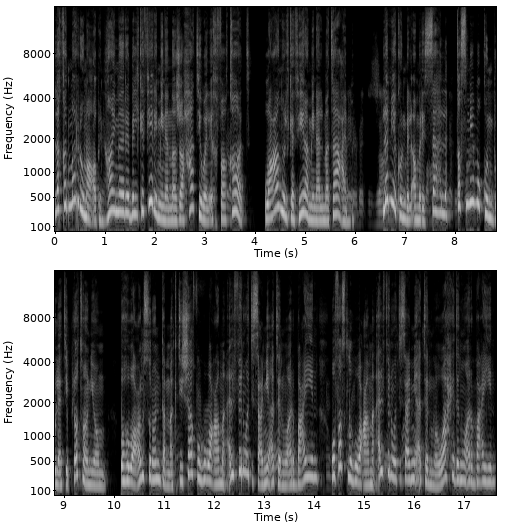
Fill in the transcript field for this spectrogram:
لقد مروا مع أوبنهايمر بالكثير من النجاحات والإخفاقات وعانوا الكثير من المتاعب. لم يكن بالأمر السهل تصميم قنبلة بلوتونيوم. وهو عنصر تم اكتشافه عام 1940 وفصله عام 1941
